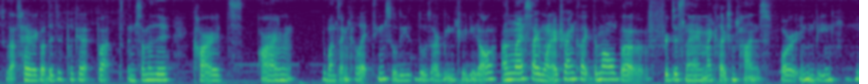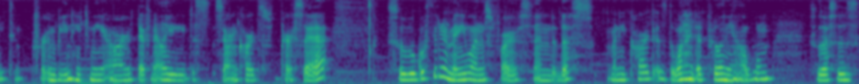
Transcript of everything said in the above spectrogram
So that's how I got the duplicate, but and some of the cards aren't the ones I'm collecting, so these, those are being traded off. Unless I want to try and collect them all, but for just now, my collection plans for Eunbi and for Eunbi and Hitomi are definitely just certain cards per set. So we'll go through the mini ones first, and this mini card is the one I did pull in the album. So this is,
